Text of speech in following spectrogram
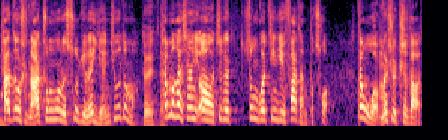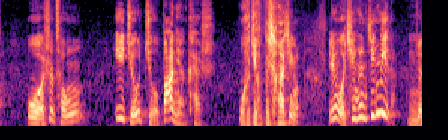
他都是拿中共的数据来研究的嘛。对对。他们还相信哦，这个中国经济发展不错，但我们是知道的。我是从一九九八年开始，我就不相信了，因为我亲身经历的，就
